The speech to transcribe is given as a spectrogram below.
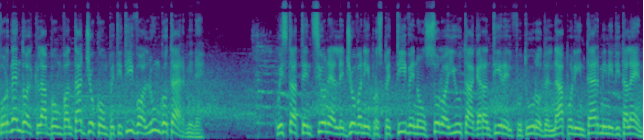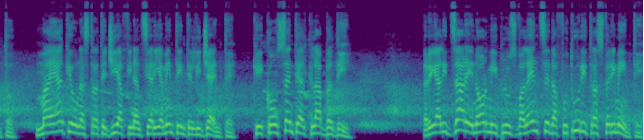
fornendo al club un vantaggio competitivo a lungo termine. Questa attenzione alle giovani prospettive non solo aiuta a garantire il futuro del Napoli in termini di talento, ma è anche una strategia finanziariamente intelligente che consente al club di realizzare enormi plusvalenze da futuri trasferimenti.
